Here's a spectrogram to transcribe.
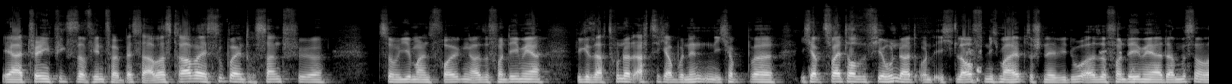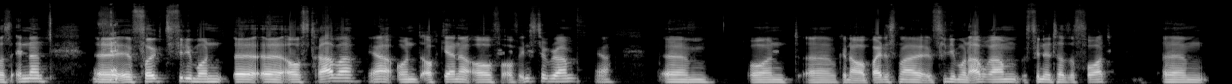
ja Training Peaks ist auf jeden Fall besser, aber Strava ist super interessant für, zu jemandem folgen. Also von dem her, wie gesagt, 180 Abonnenten. Ich habe äh, ich habe 2400 und ich laufe nicht mal halb so schnell wie du. Also von dem her, da müssen wir was ändern. Äh, folgt Philemon äh, äh, auf Strava, ja, und auch gerne auf auf Instagram, ja. Ähm, und äh, genau, beides mal Philemon Abraham findet er sofort. Ähm,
